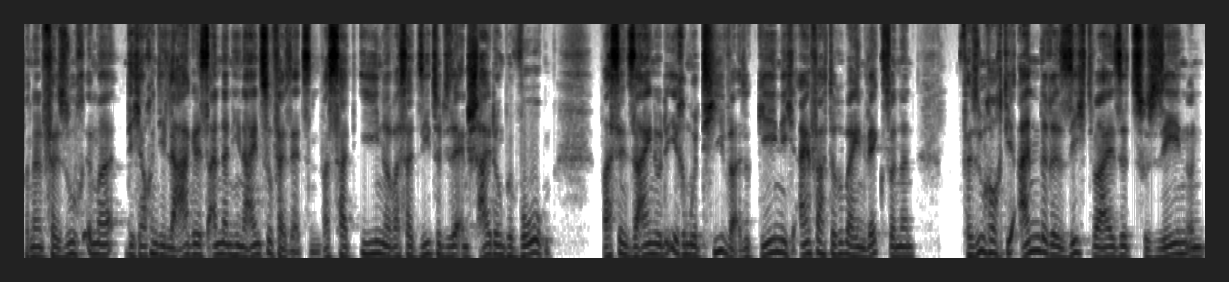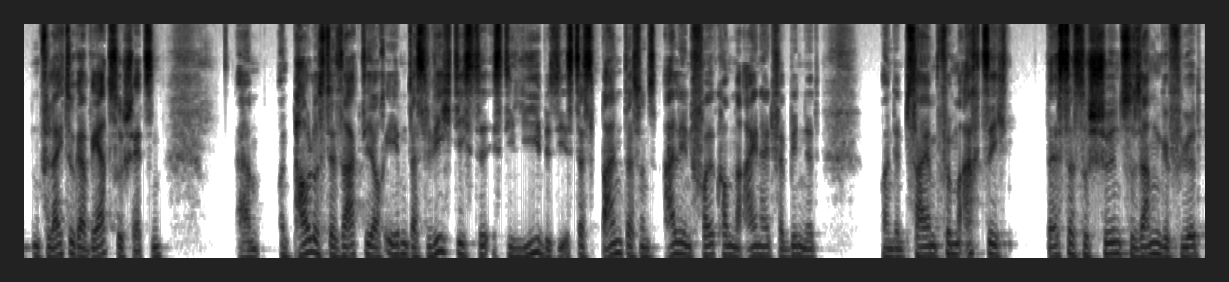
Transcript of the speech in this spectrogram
sondern versuch immer, dich auch in die Lage des anderen hineinzuversetzen. Was hat ihn oder was hat sie zu dieser Entscheidung bewogen? Was sind seine oder ihre Motive? Also geh nicht einfach darüber hinweg, sondern versuch auch die andere Sichtweise zu sehen und, und vielleicht sogar wertzuschätzen. Ähm, und Paulus, der sagte ja auch eben, das Wichtigste ist die Liebe. Sie ist das Band, das uns alle in vollkommener Einheit verbindet. Und im Psalm 85, da ist das so schön zusammengeführt.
